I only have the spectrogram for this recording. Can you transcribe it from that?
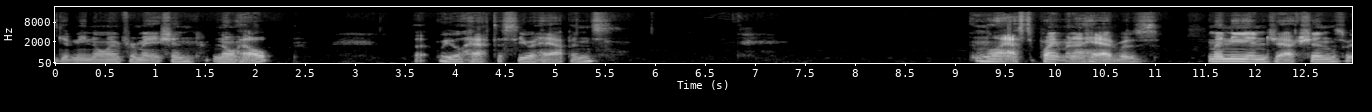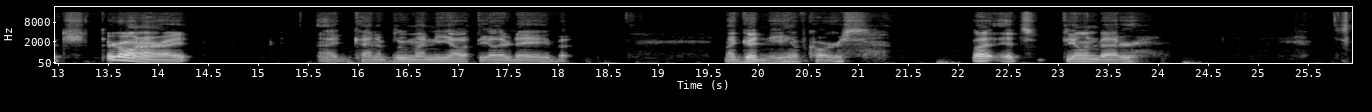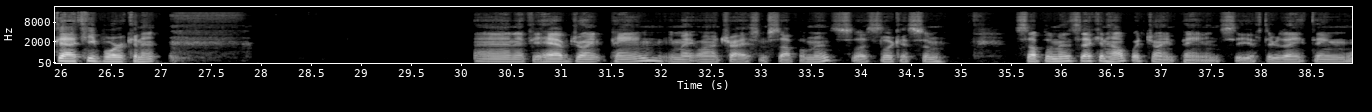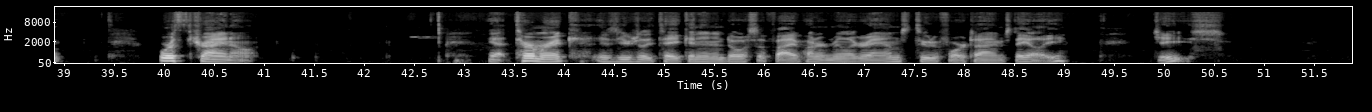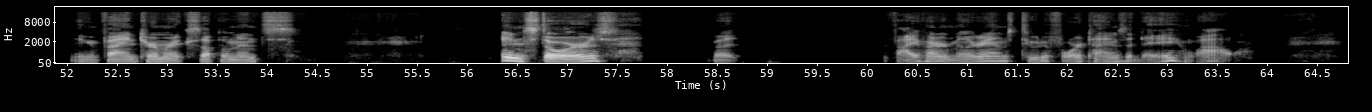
Give me no information, no help. But we will have to see what happens. And the last appointment I had was my knee injections, which they're going all right. I kind of blew my knee out the other day, but my good knee, of course, but it's feeling better. Just got to keep working it. And if you have joint pain, you might want to try some supplements. Let's look at some supplements that can help with joint pain and see if there's anything worth trying out. Yeah, turmeric is usually taken in a dose of 500 milligrams two to four times daily. Jeez. You can find turmeric supplements in stores, but 500 milligrams two to four times a day? Wow.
